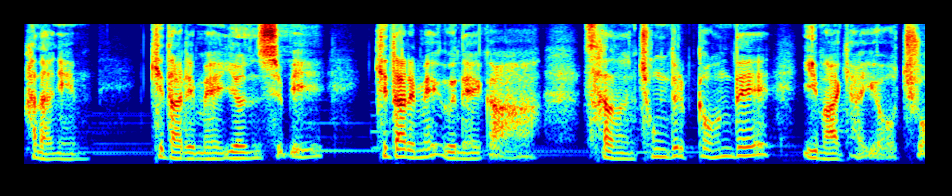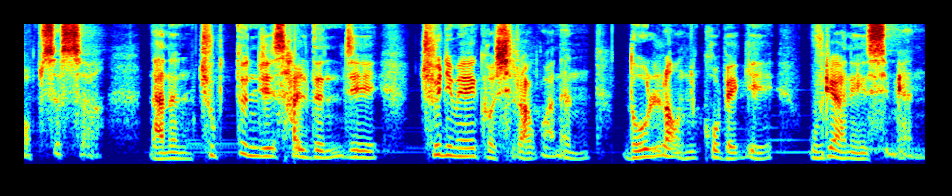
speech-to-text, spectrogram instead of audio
하나님, 기다림의 연습이 기다림의 은혜가 사랑하는 종들 가운데 임하게 하여 주옵소서. 나는 죽든지 살든지 주님의 것이라고 하는 놀라운 고백이 우리 안에 있으면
